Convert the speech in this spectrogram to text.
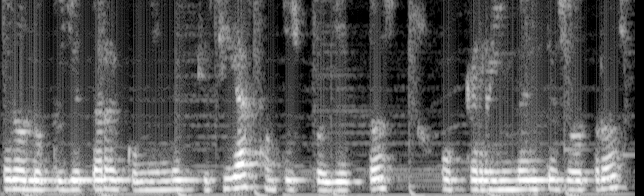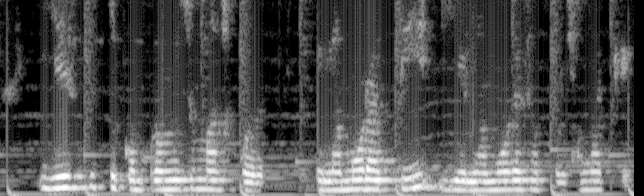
pero lo que yo te recomiendo es que sigas con tus proyectos o que reinventes otros y este es tu compromiso más fuerte, el amor a ti y el amor a esa persona que,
